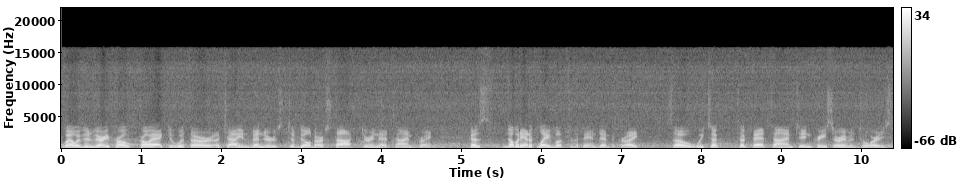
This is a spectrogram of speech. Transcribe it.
Well, we've been very pro proactive with our Italian vendors to build our stock during that time frame because nobody had a playbook for the pandemic, right? So we took, took that time to increase our inventories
